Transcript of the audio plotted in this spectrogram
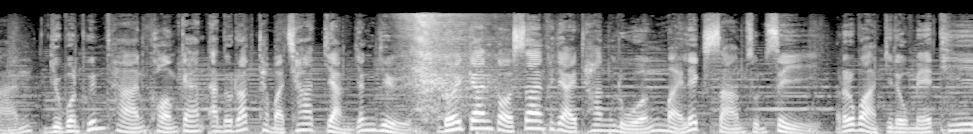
าน อยู่บนพื้นฐานของการอนุรักษ์ธรรมชาติอย่างยั่งยืน โดยการก่อสร้างขยายทางหลวงหมายเลข 304 ระหว่างกิโลเมตรที่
